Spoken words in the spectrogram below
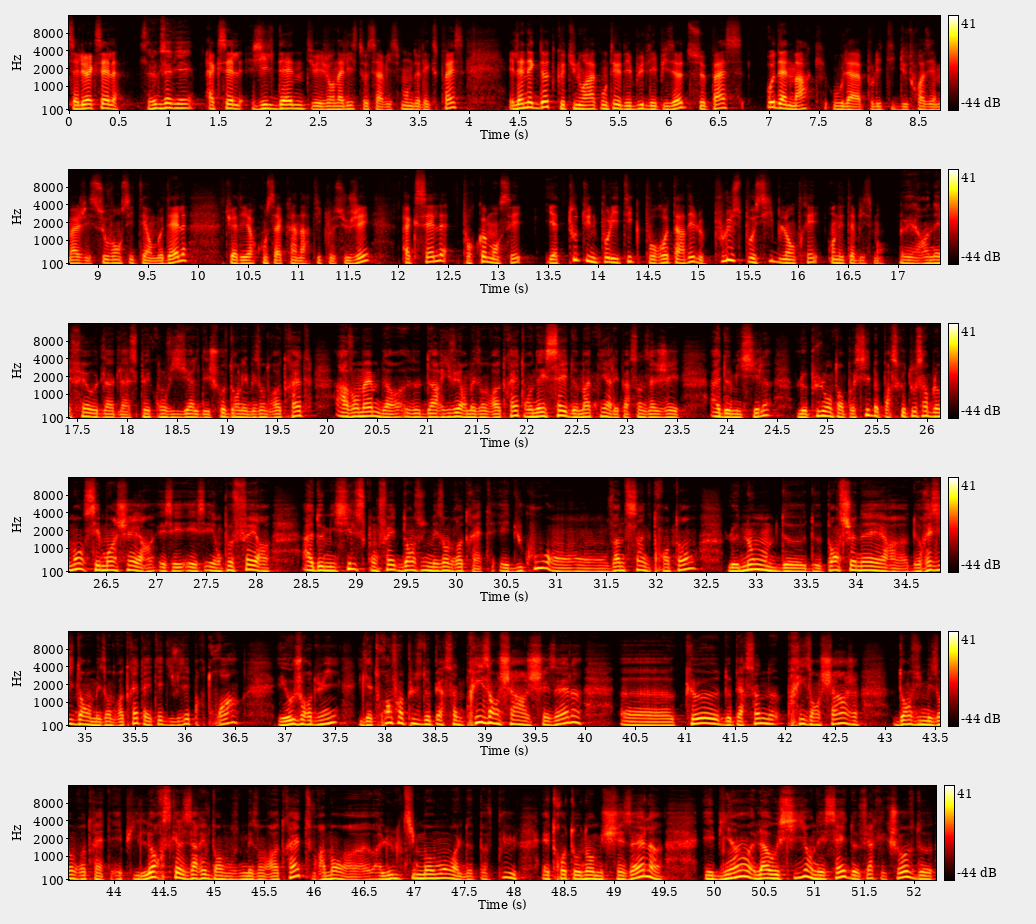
Salut Axel. Salut Xavier. Axel Gilden, tu es journaliste au service Monde de l'Express. Et l'anecdote que tu nous racontais au début de l'épisode se passe au Danemark, où la politique du troisième âge est souvent citée en modèle. Tu as d'ailleurs consacré un article au sujet. Axel, pour commencer, il y a toute une politique pour retarder le plus possible l'entrée en établissement. Oui, en effet, au-delà de l'aspect convivial des choses dans les maisons de retraite, avant même d'arriver en maison de retraite, on essaye de maintenir les personnes âgées à domicile le plus longtemps possible parce que tout simplement, c'est moins cher et, on peut faire à domicile ce qu'on fait dans une maison de retraite. Et du coup, en 25-30 ans, le nombre de, pensionnaires, de résidents en maison de retraite a été divisé par 3 et aujourd'hui, il y a trois fois plus de personnes prises en charge chez elles euh, que de personnes prises en charge dans une maison de retraite. Et puis, lorsqu'elles arrivent dans une maison de retraite, vraiment euh, à l'ultime moment où elles ne peuvent plus être autonomes chez elles, eh bien, là aussi, on essaye de faire quelque chose de,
